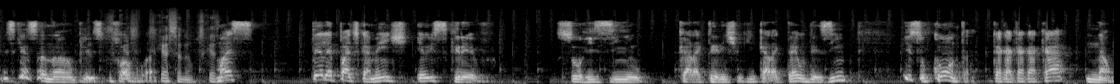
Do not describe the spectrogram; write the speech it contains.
não esqueça não, please, por favor. Esqueça não, esqueça Mas telepaticamente eu escrevo. Sorrisinho característico que caractere o desenho. Isso conta? KKKKK? Não,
